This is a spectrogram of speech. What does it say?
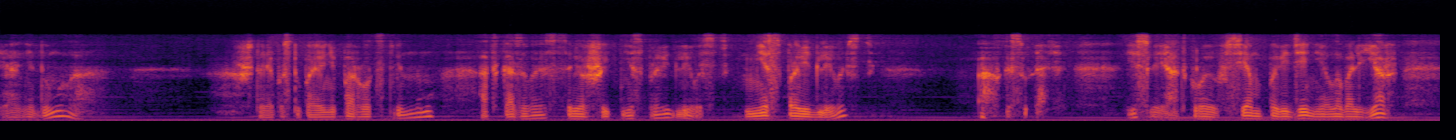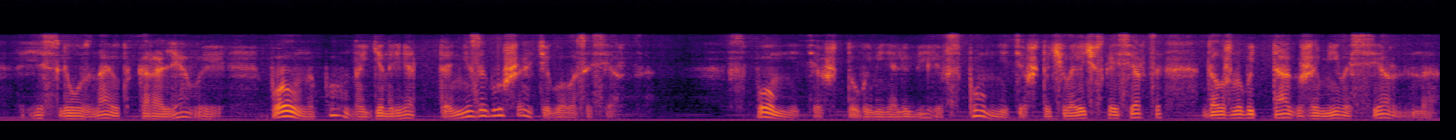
Я не думала, что я поступаю не по-родственному, отказываясь совершить несправедливость. Несправедливость? Ах, государь, если я открою всем поведение лавальяр, если узнают королевы, полно, полно, Генриетта, не заглушайте голоса сердца. Вспомните, что вы меня любили, вспомните, что человеческое сердце должно быть так же милосердно,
